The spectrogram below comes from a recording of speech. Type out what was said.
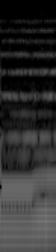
Mm-hmm.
